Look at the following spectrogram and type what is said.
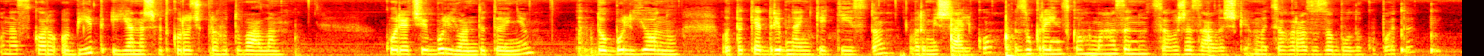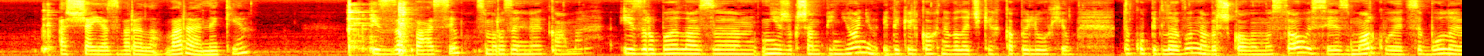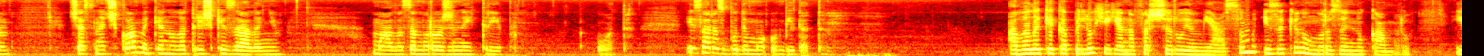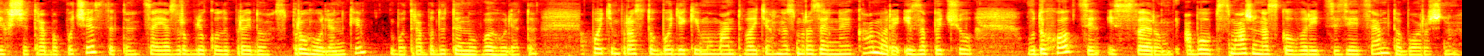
Нас скоро обід, і я на швидкоруч приготувала курячий бульйон дитині. До бульйону отаке дрібненьке тісто, вермішельку з українського магазину. Це вже залишки. Ми цього разу забули купити. А ще я зварила вареники із запасів з морозильної камери. І зробила з ніжок шампіньйонів і декількох невеличких капелюхів таку підливу на вершковому соусі з морквою, цибулею чесничком і кинула трішки зелені. Мала заморожений кріп. От. І зараз будемо обідати. А великі капелюхи я нафарширую м'ясом і закину в морозильну камеру. Їх ще треба почистити. Це я зроблю, коли прийду з прогулянки, бо треба дитину вигуляти. А потім просто в будь-який момент витягну з морозильної камери і запечу в духовці із сиром або обсмажу на сковорідці з яйцем та борошном.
